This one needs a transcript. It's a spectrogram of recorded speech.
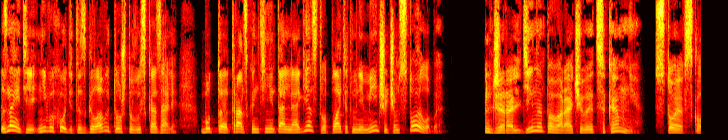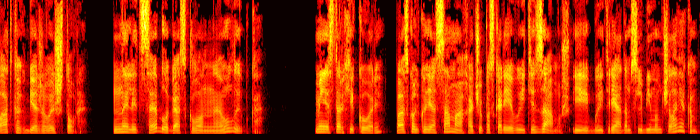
Знаете, не выходит из головы то, что вы сказали, будто трансконтинентальное агентство платит мне меньше, чем стоило бы». Джеральдина поворачивается ко мне стоя в складках бежевой шторы. На лице благосклонная улыбка. «Мистер Хикори, поскольку я сама хочу поскорее выйти замуж и быть рядом с любимым человеком,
